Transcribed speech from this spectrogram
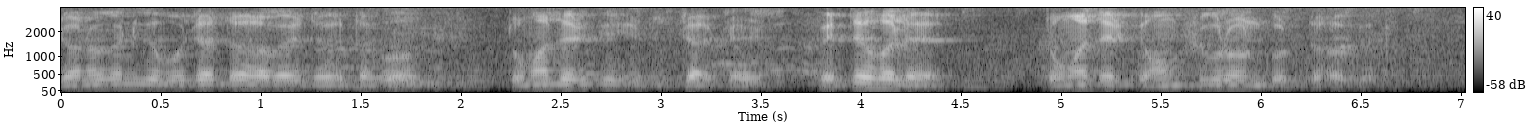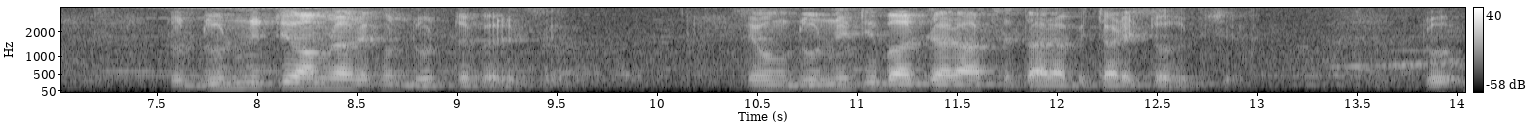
জনগণকে বোঝাতে হবে দেখো, তোমাদেরকে পেতে হলে তোমাদেরকে অংশগ্রহণ করতে হবে। তো দুর্নীতিও আমরা এখন ধরতে পেরেছি। এবং দুর্নীতিবাদ যারা আছে, তারা বিতাড়িত হচ্ছে। তো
